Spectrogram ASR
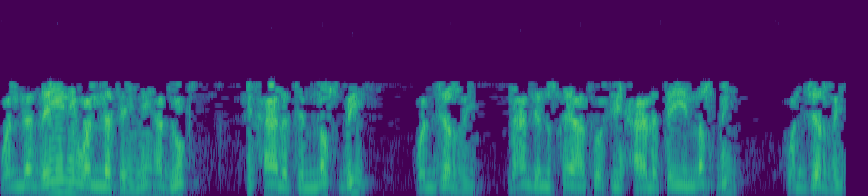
واللذين واللتين هدوك في حالة النصب والجر. لعندي النسخة في حالتي النصب والجر.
